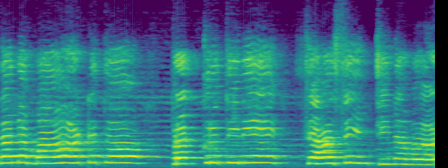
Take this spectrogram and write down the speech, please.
తన మాటతో ప్రకృతినే శాసించినవాడు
